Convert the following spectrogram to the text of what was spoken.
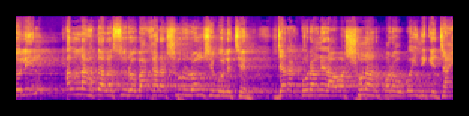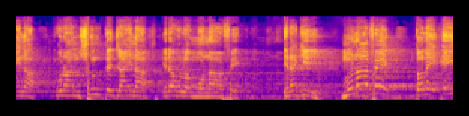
দলিল আল্লাহ তালা সুর বাকারার শুরুর অংশে বলেছেন, যারা কোরআনের আওয়াজ শোনার পরেও ওই দিকে যায় না, কোরআন শুনতে যায় না, এরা হলো মোনাফেক। এরা কি? মোনাফেক। তাহলে এই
